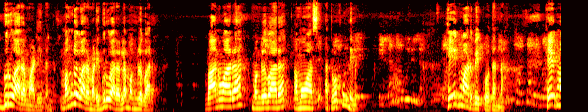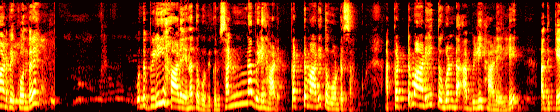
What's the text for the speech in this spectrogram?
ಗುರುವಾರ ಮಾಡಿ ಇದನ್ನು. ಮಂಗಳವಾರ ಮಾಡಿ. ಗುರುವಾರ ಅಲ್ಲ, ಮಂಗಳವಾರ. ಭಾನುವಾರ, ಮಂಗಳವಾರ, ಅಮಾವಾಸ್ಯೆ ಅಥವಾ ಹುಣ್ಣಿಮೆ. ಹೇಗೆ ಮಾಡಬೇಕು ಅದನ್ನು? ಹೇಗೆ ಮಾಡಬೇಕು ಅಂದರೆ ಒಂದು ಬಿಳಿ ಹಾಳೆಯನ್ನು ತಗೋಬೇಕು. ಸಣ್ಣ ಬಿಳಿ ಹಾಳೆ. ಕಟ್ ಮಾಡಿ ತಗೊಂಡ್ರೆ ಸಾಕು. ಆ ಕಟ್ ಮಾಡಿ ತಗೊಂಡ ಆ ಬಿಳಿ ಹಾಳೆಯಲ್ಲಿ ಅದಕ್ಕೆ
